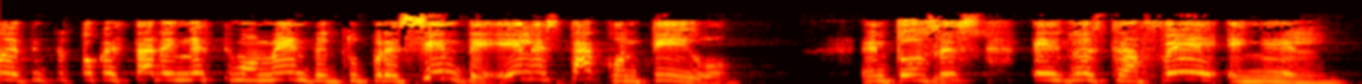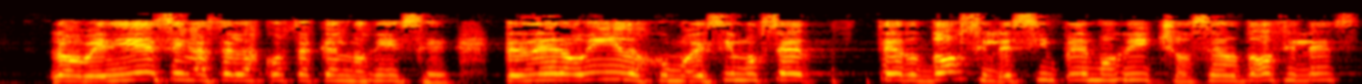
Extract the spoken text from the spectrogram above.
donde te toca estar en este momento, en tu presente, Él está contigo. Entonces, sí. es nuestra fe en Él la obediencia en hacer las cosas que Él nos dice, tener oídos, como decimos, ser, ser dóciles, siempre hemos dicho, ser dóciles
